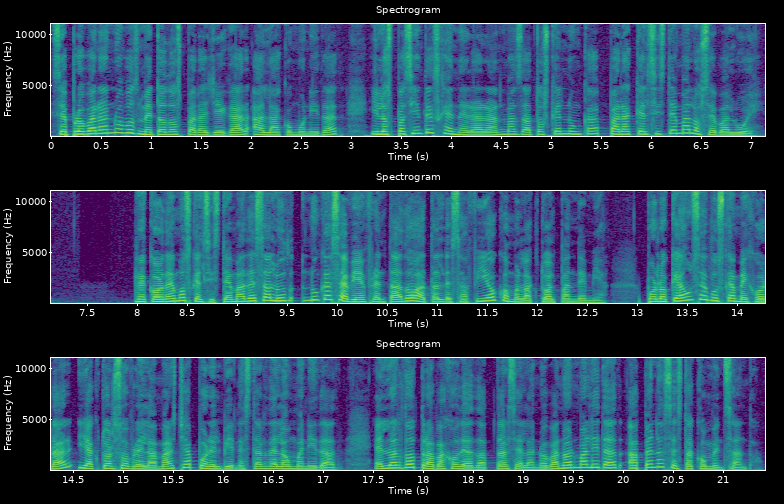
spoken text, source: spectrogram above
Se probarán nuevos métodos para llegar a la comunidad y los pacientes generarán más datos que nunca para que el sistema los evalúe. Recordemos que el sistema de salud nunca se había enfrentado a tal desafío como la actual pandemia, por lo que aún se busca mejorar y actuar sobre la marcha por el bienestar de la humanidad. El arduo trabajo de adaptarse a la nueva normalidad apenas está comenzando.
